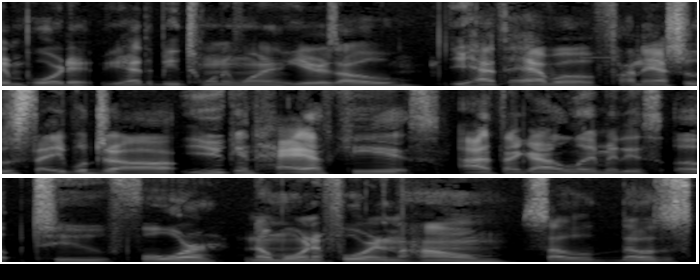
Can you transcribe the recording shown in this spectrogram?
important. You have to be 21 years old. You have to have a financially stable job. You can have kids. I think our limit is up to four, no more than four in the home. So those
